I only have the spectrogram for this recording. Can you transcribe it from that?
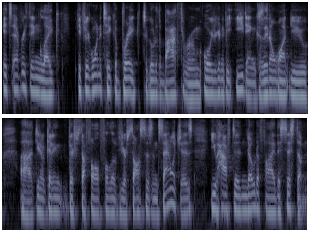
it's everything like if you're going to take a break to go to the bathroom or you're going to be eating because they don't want you uh, you know getting their stuff all full of your sauces and sandwiches you have to notify the system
